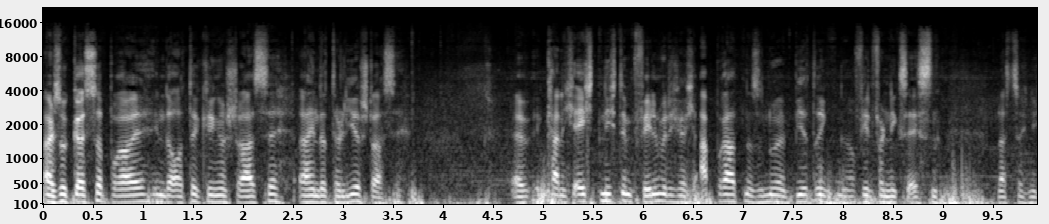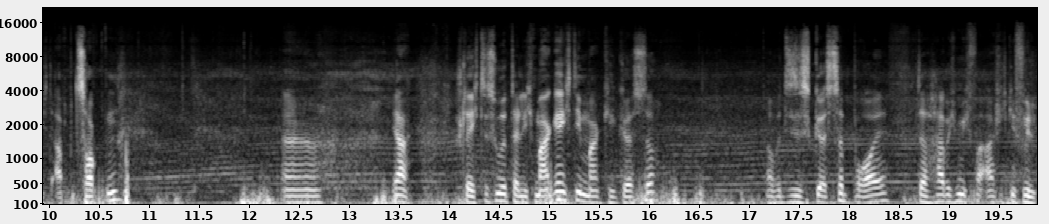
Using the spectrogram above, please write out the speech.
Also Gösserbräu in der Otterkringer Straße, äh, in der Talierstraße. Äh, kann ich echt nicht empfehlen, würde ich euch abraten. Also nur ein Bier trinken, auf jeden Fall nichts essen. Lasst euch nicht abzocken. Äh, ja, schlechtes Urteil. Ich mag eigentlich die Marke Gösser. Aber dieses Gösserbräu, da habe ich mich verarscht gefühlt.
